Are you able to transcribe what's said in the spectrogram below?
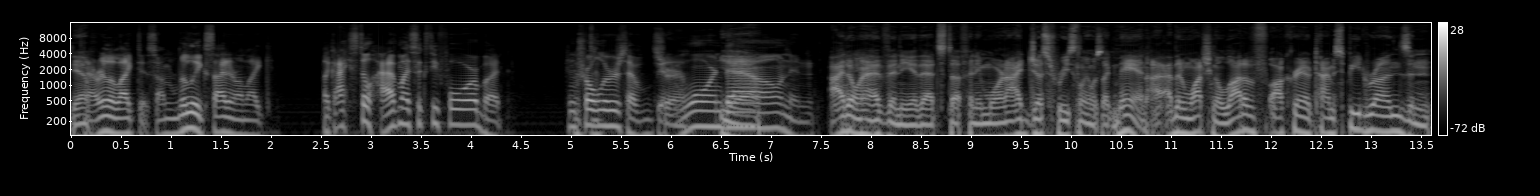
And I really liked it, so I'm really excited on like, like I still have my 64, but controllers have been Sure. worn Yeah. down, and I don't have any of that stuff anymore, and I just recently was like, man, I, I've been watching a lot of Ocarina of Time speed runs and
